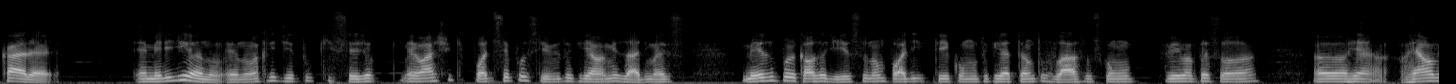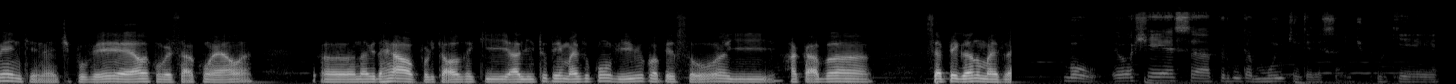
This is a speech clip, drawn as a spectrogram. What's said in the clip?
Cara, é meridiano. Eu não acredito que seja. Eu acho que pode ser possível tu criar uma amizade, mas mesmo por causa disso, não pode ter como tu criar tantos laços como ver uma pessoa uh, rea realmente, né? Tipo, ver ela, conversar com ela uh, na vida real, por causa que ali tu tem mais o convívio com a pessoa e acaba se apegando mais, né? Bom, eu achei essa pergunta muito interessante, porque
